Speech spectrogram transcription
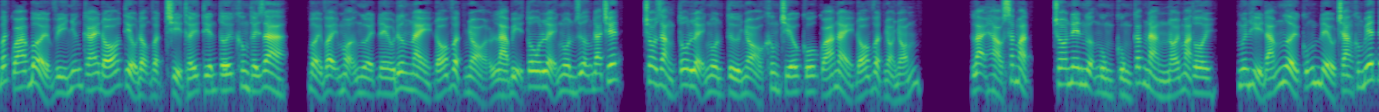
Bất quá bởi vì những cái đó tiểu động vật chỉ thấy tiến tới không thấy ra, bởi vậy mọi người đều đương này đó vật nhỏ là bị tô lệ ngôn dưỡng đã chết, cho rằng tô lệ ngôn từ nhỏ không chiếu cố quá này đó vật nhỏ nhóm. Lại hảo sắc mặt, cho nên ngượng ngùng cùng các nàng nói mà thôi, nguyên hỉ đám người cũng đều trang không biết,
